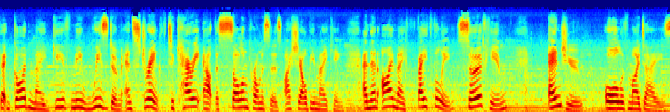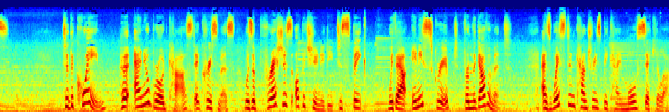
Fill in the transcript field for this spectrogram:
that God may give me wisdom and strength to carry out the solemn promises I shall be making, and that I may faithfully serve Him and you all of my days. To the Queen, her annual broadcast at Christmas was a precious opportunity to speak without any script from the government. As Western countries became more secular,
